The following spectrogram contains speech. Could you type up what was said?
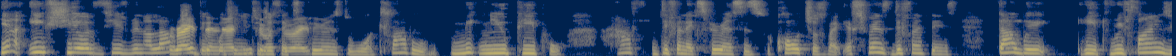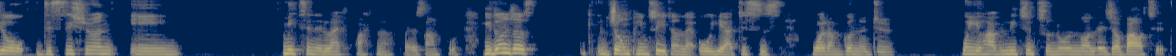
yeah, if she was she's been allowed Writing, the opportunity to just to experience the world, travel, meet new people, have different experiences, cultures, like experience different things. That way it refines your decision in meeting a life partner, for example. You don't just jump into it and like, oh yeah, this is what I'm gonna do. When you have little to no knowledge about it.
